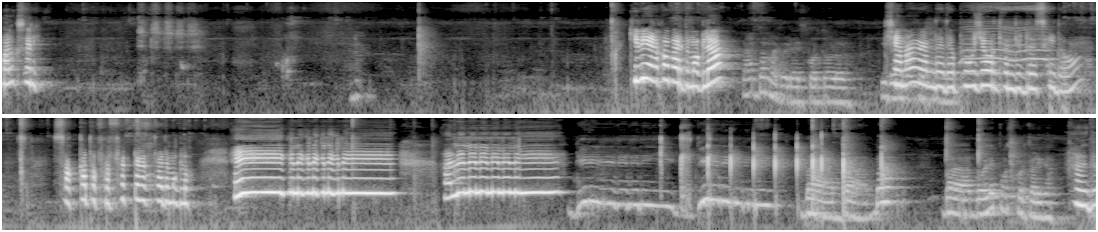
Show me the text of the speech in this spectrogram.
ಮಲ್ಕೊ ಸರಿ. ಕಿವಿ ಹೇಳ್ಕೋಬಾರ್ದು ಮಗಳು. ಚೆನ್ನಾಗಿ ಅಂದಿದೆ ಪೂಜೆ ಅವ್ರು ತಂದಿದ್ದ ಡ್ರೆಸ್ ಇದು. ಸಖತ್ತಾಗಿ ಪರ್ಫೆಕ್ಟಾಗಿ ಆಗ್ತಾ ಇದೆ ಮಗಳು. ಏ ಗಿಲಿ ಗಿಲಿ ಗಿಲಿ ಗಿಲಿ ಅಲ್ಲಲ್ಲಿ ಬಾ ಬಾ ಬಾ ಬಾ ಒಳ್ಳೆ ಪೋಸ್ ಕೊಡ್ತಾಳೆ ಈಗ ಹೌದು.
